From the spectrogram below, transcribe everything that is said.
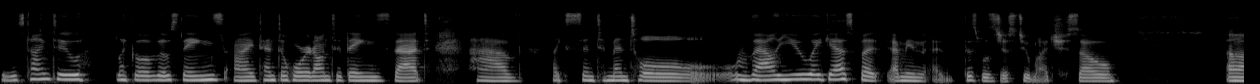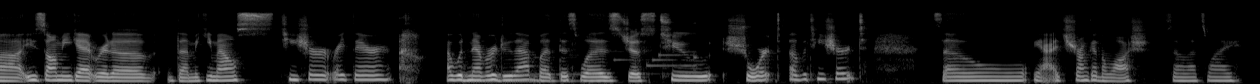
It was time to let go of those things. I tend to hoard onto things that have like sentimental value, I guess. But I mean, uh, this was just too much. So uh, you saw me get rid of the Mickey Mouse t shirt right there. I would never do that, but this was just too short of a t shirt. So yeah, it shrunk in the wash. So that's why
